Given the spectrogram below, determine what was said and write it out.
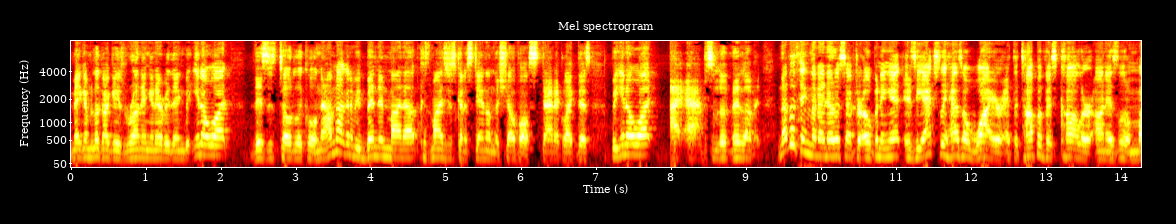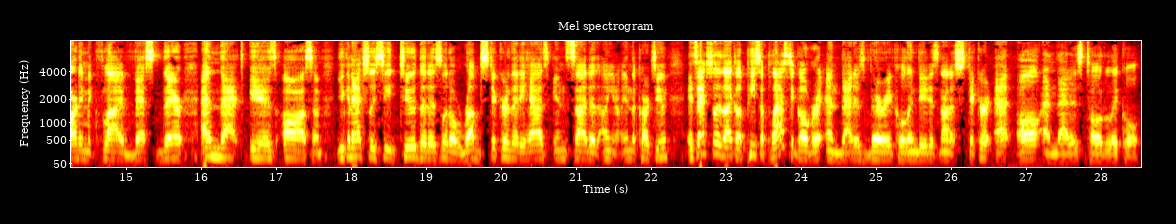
Make him look like he's running and everything. But you know what? This is totally cool. Now, I'm not going to be bending mine up because mine's just going to stand on the shelf all static like this. But you know what? I absolutely love it. Another thing that I noticed after opening it is he actually has a wire at the top of his collar on his little Marty McFly vest there, and that is awesome. You can actually see, too, that his little rub sticker that he has inside of, you know, in the cartoon, it's actually like a piece of plastic over it, and that is very cool indeed. It's not a sticker at all, and that is totally cool.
